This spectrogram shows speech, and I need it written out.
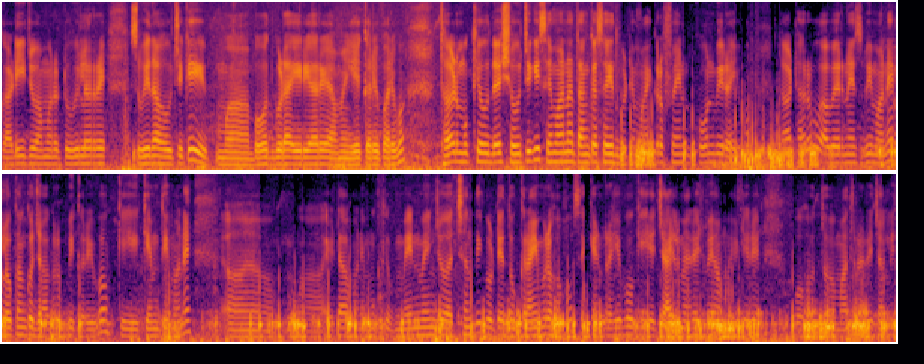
गाड़ी जो आम टू ह्विलर रे सुविधा हो बहुत गुड़ा एरिया रे ये कर थर्ड मुख्य उद्देश्य हूँ कि सहित गोटे माइक्रोफेन फोन भी रहा అందరూ అవేర్నెస్ బి మనే లోకంకు జాగरूक भी कर कि केमती माने एटा माने मुख्य मेन मेन जो अच्छा गोटे तो क्राइम रोब सेकेंड रो कि ये चाइल्ड मैरिज भी आम एठी बहुत मात्रा रे चली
